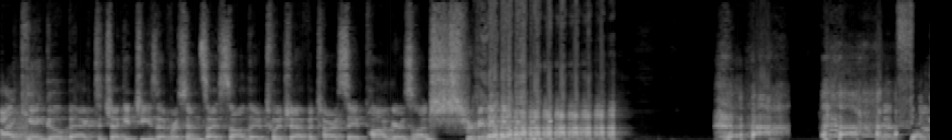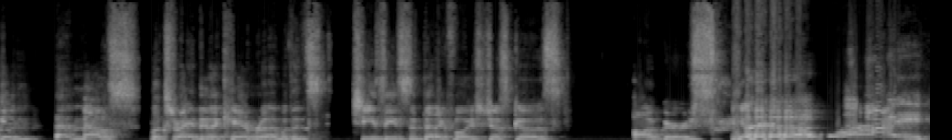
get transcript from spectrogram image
I can't go back to Chuck E. Cheese ever since I saw their Twitch avatar say "poggers" on stream. that fucking that mouse looks right into the camera and with its cheesy synthetic voice just goes "poggers." Why?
